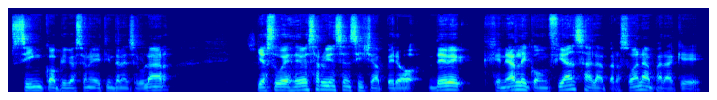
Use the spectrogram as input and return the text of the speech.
cinco aplicaciones distintas en el celular. Y a su vez debe ser bien sencilla, pero debe generarle confianza a la persona para que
